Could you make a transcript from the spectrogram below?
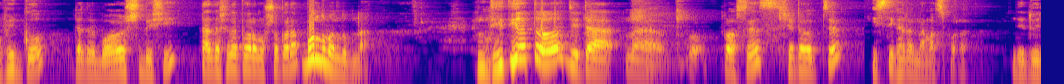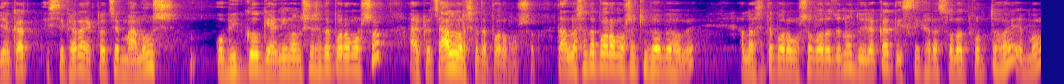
অভিজ্ঞ, যাদের বয়স বেশি, তাদের সাথে পরামর্শ করা বন্ধু বান্ধব না। দ্বিতীয়ত যেটা প্রসেস সেটা হচ্ছে ইস্তিখারার নামাজ পড়া। যে দুই রেখাত ইস্তিখারা, একটা হচ্ছে মানুষ, অভিজ্ঞ, জ্ঞানী মানুষের সাথে পরামর্শ, আর একটা হচ্ছে আল্লাহর সাথে পরামর্শ। তা আল্লাহর সাথে পরামর্শ কীভাবে হবে? আল্লাহর সাথে পরামর্শ করার জন্য দুই রাকাত ইস্তেখারা সলাৎ পড়তে হয় এবং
